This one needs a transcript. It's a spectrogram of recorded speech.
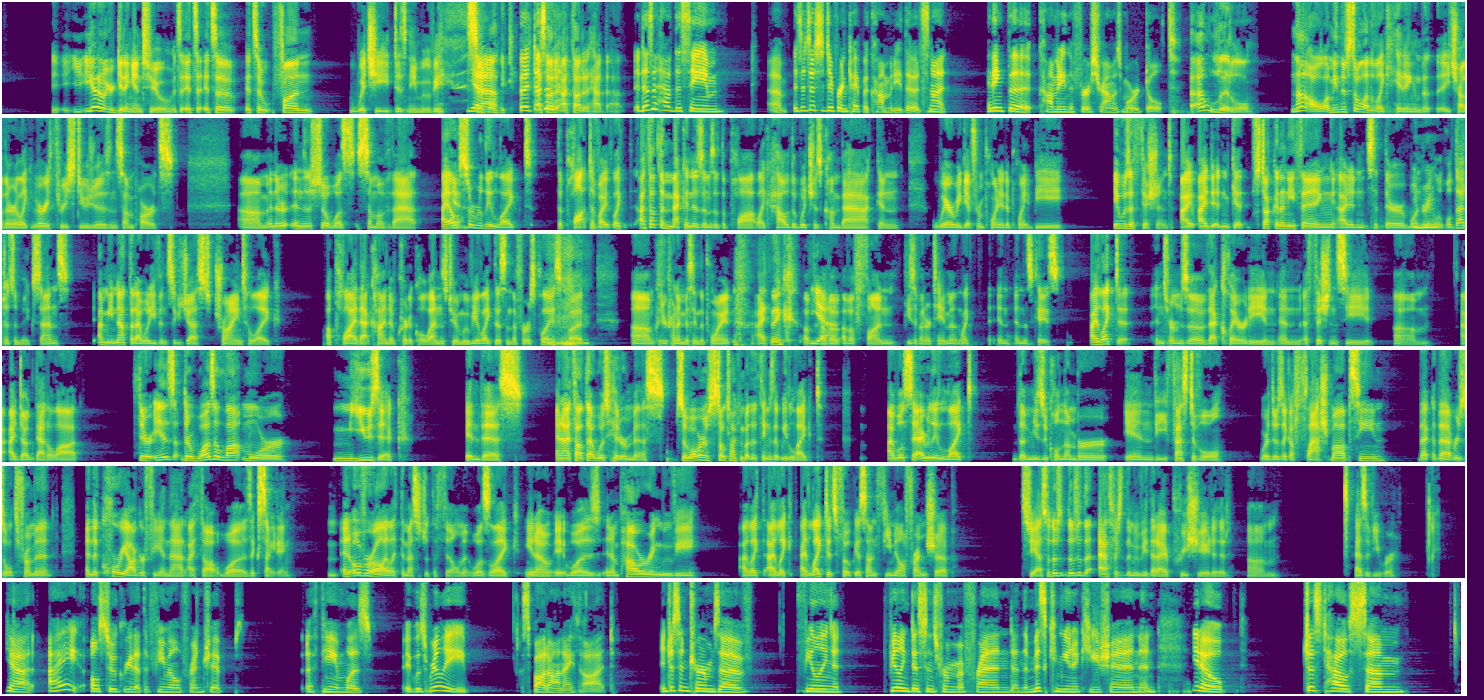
You gotta know what you're getting into. It's it's a, it's a it's a fun witchy Disney movie. Yeah, so like, but it I doesn't. thought it, I thought it had that. it doesn't have the same. Um, it just a different type of comedy, though. It's not. I think the comedy in the first round was more adult. A little, not all. I mean, there's still a lot of like hitting the, each other, like very Three Stooges in some parts. Um, and there and there still was some of that. I Yeah. also really liked the plot device. Like I thought the mechanisms of the plot, like how the witches come back and where we get from point A to point B, it was efficient. I I didn't get stuck in anything. I didn't sit there wondering, Mhm. well, that doesn't make sense. I mean, not that I would even suggest trying to like apply that kind of critical lens to a movie like this in the first place, but um because you're kind of missing the point i think of, Yeah. of, a, of a fun piece of entertainment like in, in this case. I liked it in terms of that clarity and, and efficiency. Um I, I dug that a lot. There is there was a lot more music in this and i thought that was hit or miss. So while we're still talking about the things that we liked i will say i really liked the musical number in the festival where there's like a flash mob scene that that results from it and the choreography in that I thought was exciting. And overall, I liked the message of the film. It was like you know, it was an empowering movie. I liked I like I liked its focus on female friendship. So yeah, so those those are the aspects of the movie that I appreciated um, as a viewer. Yeah, I also agree that the female friendship uh, theme was it was really spot on. I thought, and just in terms of feeling a feeling distance from a friend and the miscommunication, and you know, just how some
